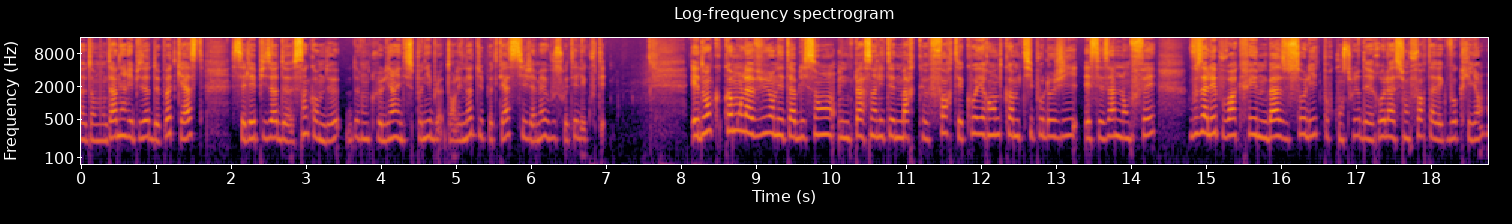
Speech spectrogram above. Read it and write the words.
euh, dans mon dernier épisode de podcast. C'est l'épisode 52, donc le lien est disponible dans les notes du podcast si jamais vous souhaitez l'écouter. Et donc, comme on l'a vu en établissant une personnalité de marque forte et cohérente comme typologie et Cézanne l'ont fait, vous allez pouvoir créer une base solide pour construire des relations fortes avec vos clients.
